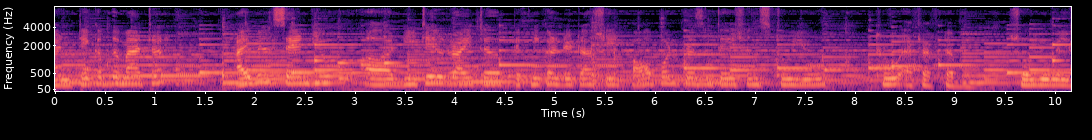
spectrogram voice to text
and take up the matter. I will send you a detailed writer, technical data sheet, PowerPoint presentations to you through FFW. So you will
